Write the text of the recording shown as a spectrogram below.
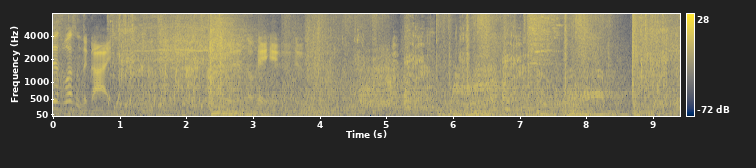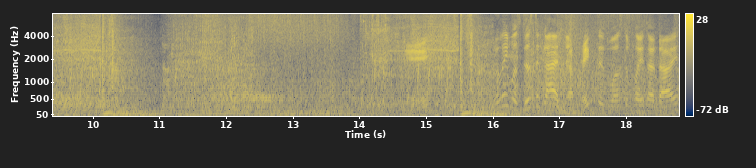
this wasn't the guy. Okay, here we go, here we go. Okay. Really? Was this the guy? I think this was the place I died.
